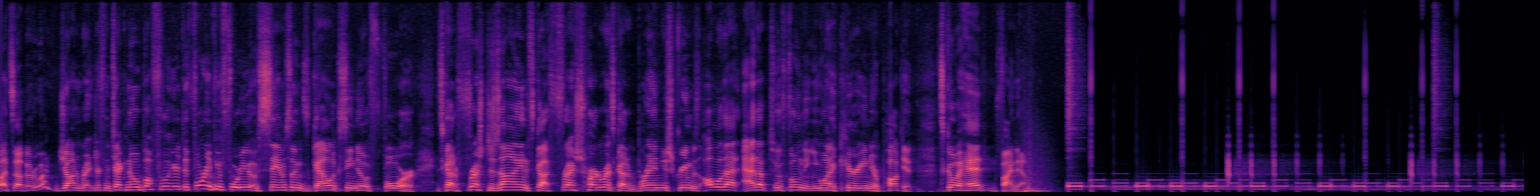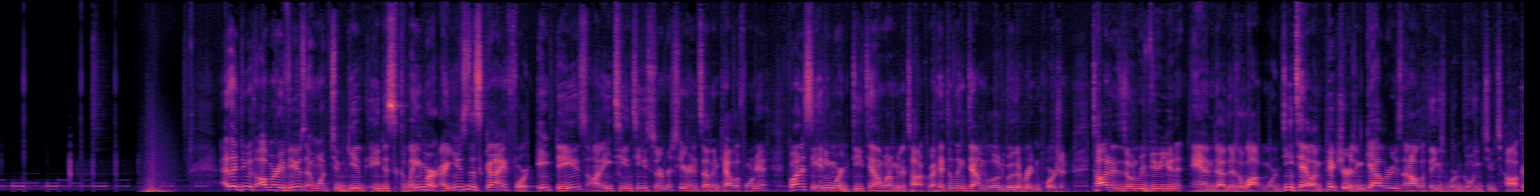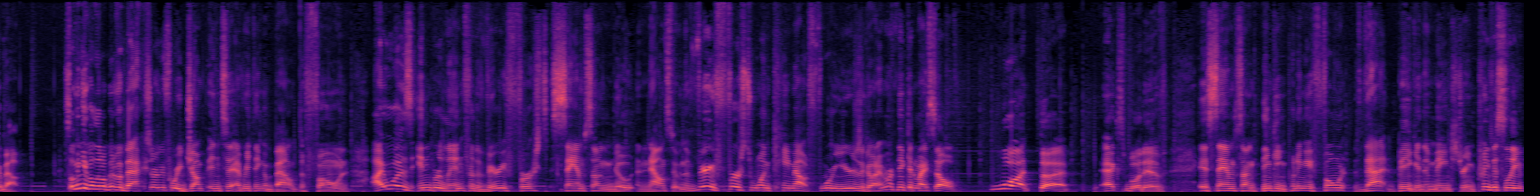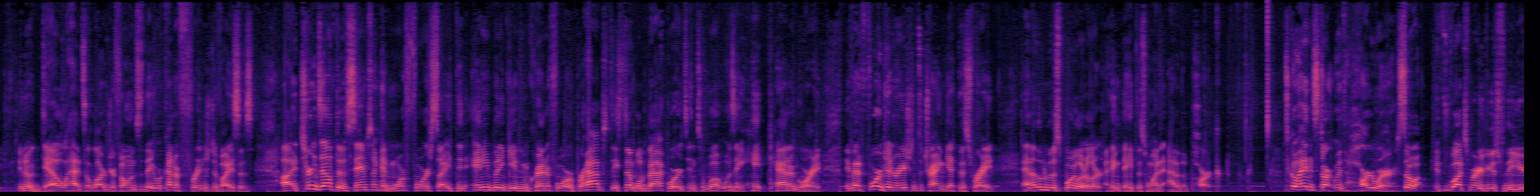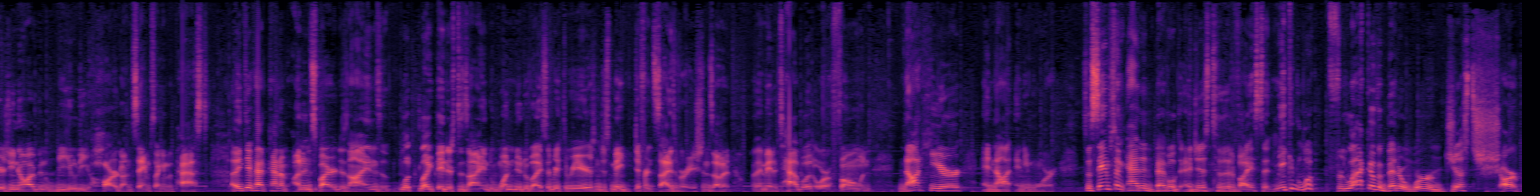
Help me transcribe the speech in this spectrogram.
What's up everyone? Jon Rettinger from TechnoBuffalo here with the full review for you of Samsung's Galaxy Note 4. It's got a fresh design, it's got fresh hardware, it's got a brand new screen, does all of that add up to a phone that you want to carry in your pocket. Let's go ahead and find out. As I do with all my reviews, I want to give a disclaimer. I used this guy for eight days on AT&T service here in Southern California. If you want to see any more detail on what I'm going to talk about, hit the link down below to go to the written portion. Todd has his own review unit, and uh, there's a lot more detail and pictures and galleries and all the things we're going to talk about. So let me give a little bit of a backstory before we jump into everything about the phone. I was in Berlin for the very first Samsung Note announcement when the very first one came out four years ago. And I remember thinking to myself, what the expletive is Samsung thinking putting a phone that big in the mainstream? Previously, you know, Dell had some larger phones. They were kind of fringe devices. Uh, it turns out though, Samsung had more foresight than anybody gave them credit for, or perhaps they stumbled backwards into what was a hit category. They've had four generations to try and get this right. And a little bit of spoiler alert, I think they hit this one out of the park. Go ahead and start with hardware. So if you watched my reviews for the years, you know I've been really hard on Samsung in the past. I think they've had kind of uninspired designs. It looked like they just designed one new device every three years and just made different size variations of it. Whether they made a tablet or a phone. Not here and not anymore. So Samsung added beveled edges to the device that make it look, for lack of a better word, just sharp.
